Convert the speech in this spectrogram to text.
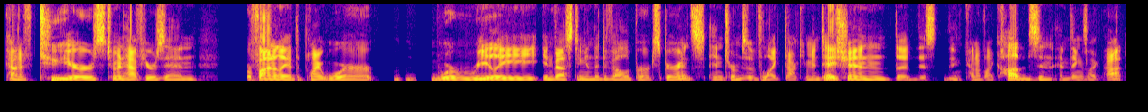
kind of two years, two and a half years in, we're finally at the point where we're really investing in the developer experience in terms of like documentation, the this kind of like hubs and, and things like that.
